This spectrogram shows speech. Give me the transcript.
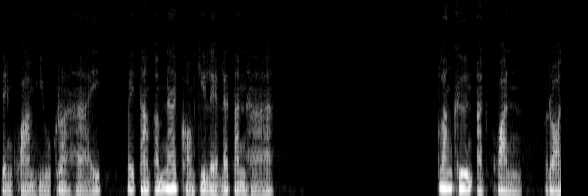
เป็นความหิวกระหาย ไปตามอำนาจของกิเลสและตัณหา กลางคืนอัดควัน ร้อน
